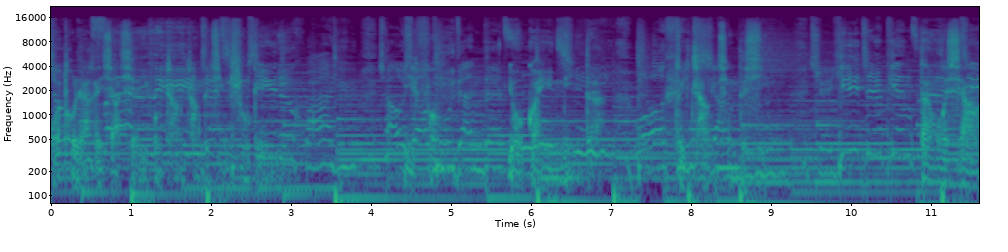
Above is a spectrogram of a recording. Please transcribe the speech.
我突然很想写一封长长的情书给你，一封有关于你的最长情的信。但我想，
